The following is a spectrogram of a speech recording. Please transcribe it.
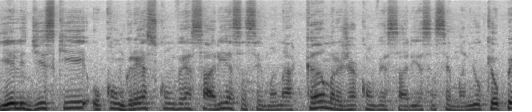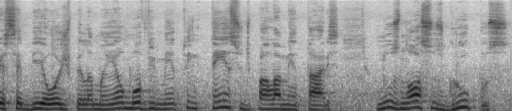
e ele disse que o Congresso conversaria essa semana, a Câmara já conversaria essa semana. E o que eu percebi hoje pela manhã é um movimento intenso de parlamentares nos nossos grupos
